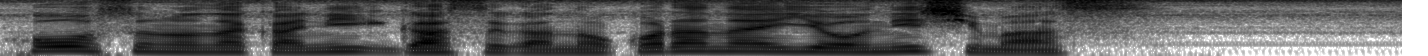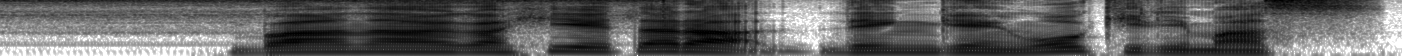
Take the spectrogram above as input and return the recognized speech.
ホースの中にガスが残らないようにします。バーナーが冷えたら電源を切ります。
